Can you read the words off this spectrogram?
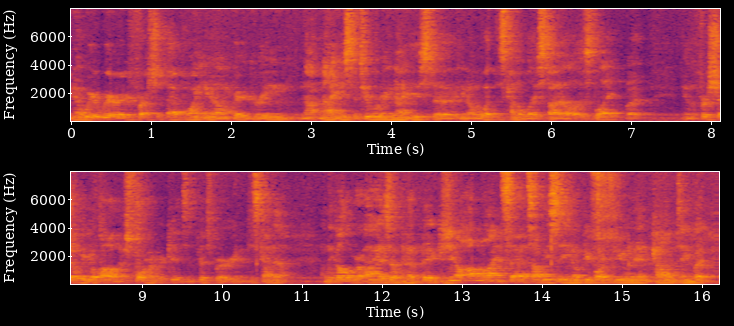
you know we were, we were very fresh at that point. You know, very green, not not used to touring, not used to you know what this kind of lifestyle is like. But you know, the first show we go out, there's 400 kids in Pittsburgh, and it just kind of I think all of our eyes opened up big because you know online sets, obviously you know people are viewing it and commenting, but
